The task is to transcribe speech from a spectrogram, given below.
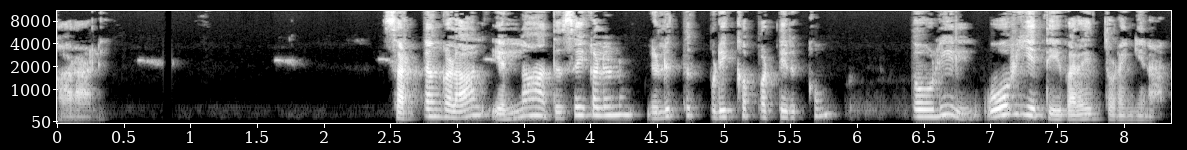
காராளி. சட்டங்களால் எல்லா திசைகளிலும் இழுத்து பிடிக்கப்பட்டிருக்கும் தோளில் ஓவியத்தை வரையத் தொடங்கினான்.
